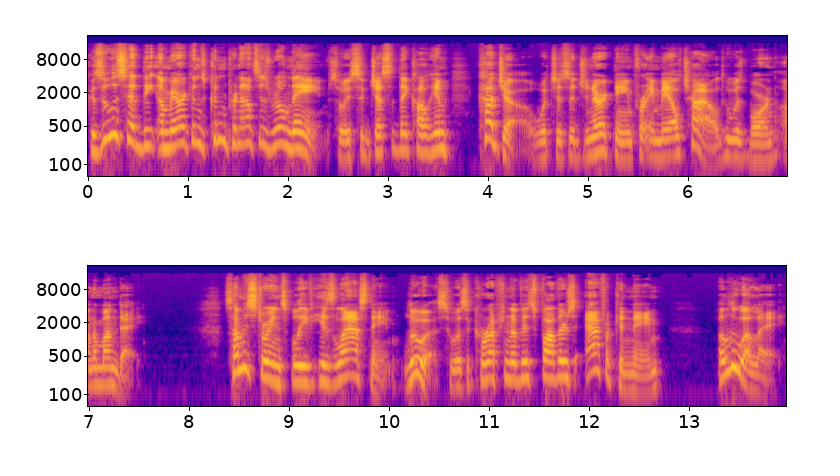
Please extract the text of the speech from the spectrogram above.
Kossola said the Americans couldn't pronounce his real name, so he suggested they call him Cudjoe, which is a generic name for a male child who was born on a Monday. Some historians believe his last name, Lewis, was a corruption of his father's African name, Oluale.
